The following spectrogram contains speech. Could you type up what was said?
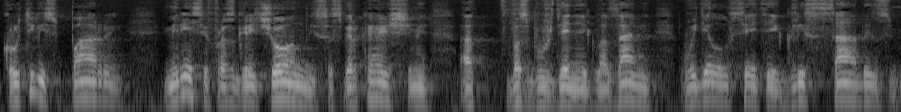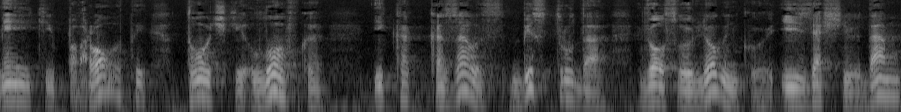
крутились пары, Мересев разгоряченный, со сверкающими от возбуждения глазами, выделал все эти глиссады, змейки, повороты, точки, ловко и, как казалось, без труда вел свою легонькую и изящную даму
